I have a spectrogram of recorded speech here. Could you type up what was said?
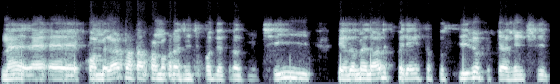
né, é, é, com a melhor plataforma para a gente poder transmitir, tendo a melhor experiência possível, porque a gente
